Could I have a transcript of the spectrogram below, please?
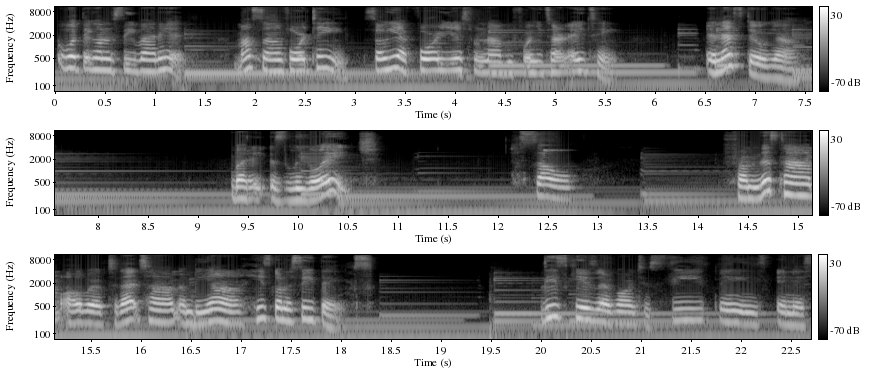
what they're gonna see by then. My son 14. So yeah, four years from now before he turned 18. And that's still young. But it's legal age. So, from this time all the way up to that time and beyond, he's going to see things. These kids are going to see things, and it's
